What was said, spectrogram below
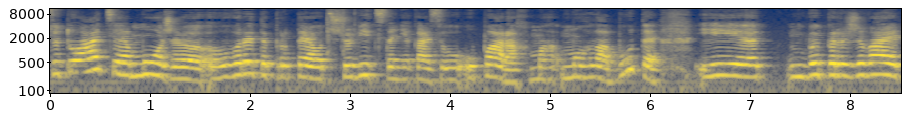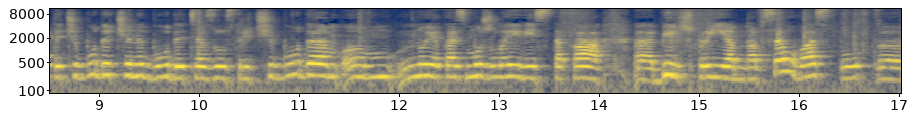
ситуація може говорити про те, от що відстань якась у, парах могла бути, і ви переживаєте, чи буде, чи не буде ця зустріч, чи буде ну, якась можливість така е, більш приємна. Все у вас тут е,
